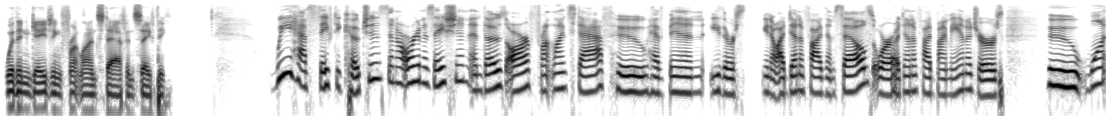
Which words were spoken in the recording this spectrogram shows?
with engaging frontline staff in safety? We have safety coaches in our organization, and those are frontline staff who have been either you know identified themselves or identified by managers who want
